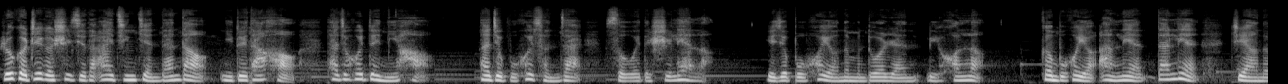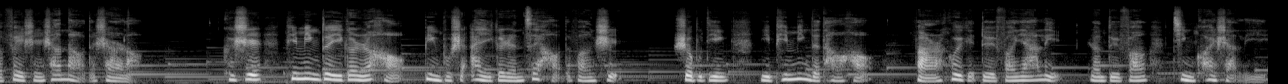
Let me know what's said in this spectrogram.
如果这个世界的爱情简单到你对他好，他就会对你好，那就不会存在所谓的失恋了，也就不会有那么多人离婚了，更不会有暗恋、单恋这样的费神伤脑的事儿了。可是拼命对一个人好，并不是爱一个人最好的方式，说不定你拼命的讨好，反而会给对方压力，让对方尽快闪离。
